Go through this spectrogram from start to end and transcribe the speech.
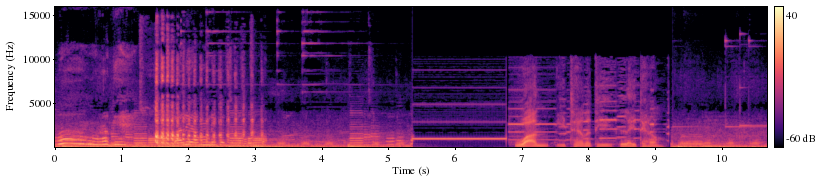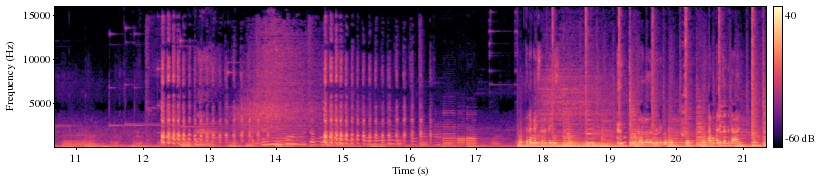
Ah, murag eh. Bali akong likod sa kakumba. One eternity later. Sa kakumba. Tara guys, tara guys. Ang kalit sa daan.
